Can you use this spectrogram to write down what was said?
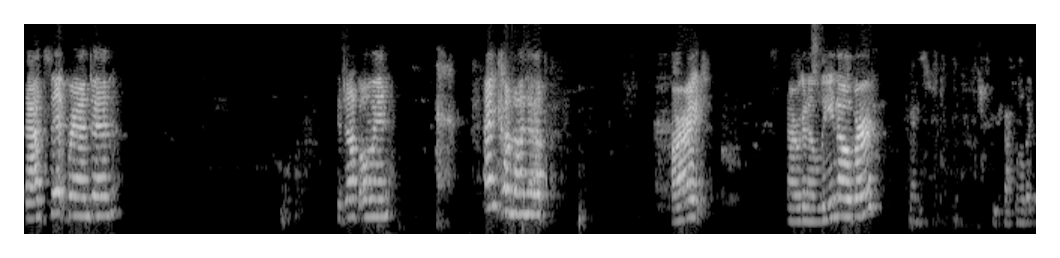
That's it, Brandon. Good job, Owen. And come on up. All right. Now we're gonna lean over. Okay, scoot back a little bit.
